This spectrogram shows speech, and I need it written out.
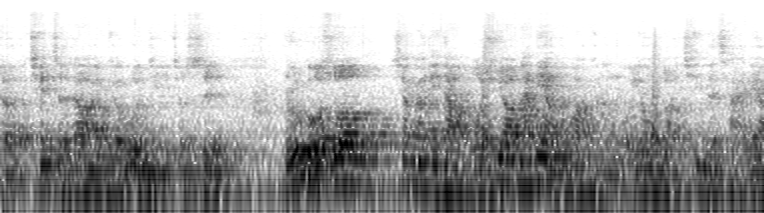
呃牵扯到一个问题，就是如果说像刚提到我需要它亮的话，可能我用软性的材料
